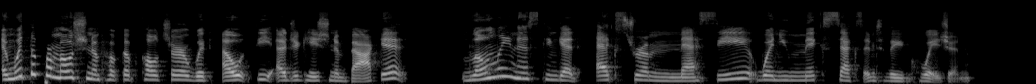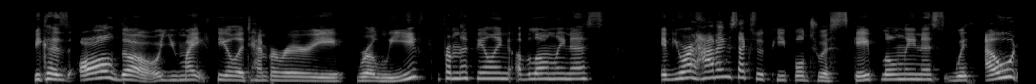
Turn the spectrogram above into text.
And with the promotion of hookup culture without the education to back it, loneliness can get extra messy when you mix sex into the equation. Because although you might feel a temporary relief from the feeling of loneliness, if you are having sex with people to escape loneliness without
